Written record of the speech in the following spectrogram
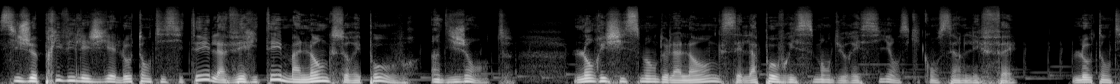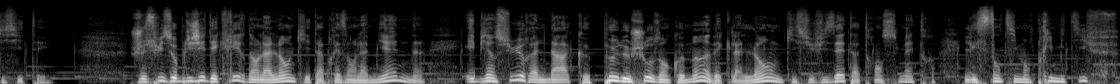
Si je privilégiais l'authenticité, la vérité, ma langue serait pauvre, indigente. L'enrichissement de la langue, c'est l'appauvrissement du récit en ce qui concerne les faits, l'authenticité. Je suis obligé d'écrire dans la langue qui est à présent la mienne, et bien sûr elle n'a que peu de choses en commun avec la langue qui suffisait à transmettre les sentiments primitifs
